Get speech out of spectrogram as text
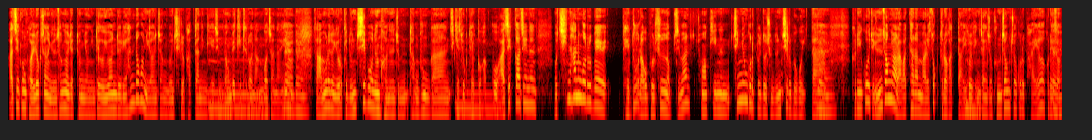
아직은 권력자는 윤석열 대통령인데 의원들이 한동훈 위원장 눈치를 봤다는 게 지금 명백히 음. 드러난 거잖아요. 네, 네. 그래서 아무래도 이렇게 눈치 보는 거는 좀 당분간 계속 될 것 같고 음. 아직까지는 뭐 친한 그룹의 대두라고 볼 수는 없지만 정확히는 친윤 그룹들도 지금 눈치를 보고 있다. 네. 그리고 이제 윤석열 아바타란 말이 쏙 들어갔다. 이걸 음. 굉장히 좀 긍정적으로 봐요. 그래서 네.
